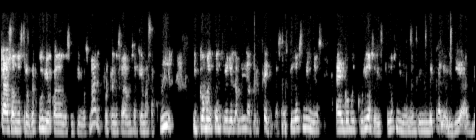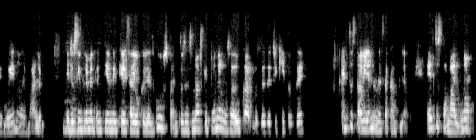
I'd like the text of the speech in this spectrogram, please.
casa, nuestro refugio cuando nos sentimos mal, porque no sabemos a qué más acudir. ¿Y cómo encuentro yo la medida perfecta? O sea, es que los niños, hay algo muy curioso, y es que los niños no entienden de calorías, de bueno, de malo. Ellos simplemente entienden que es algo que les gusta. Entonces, más que ponernos a educarlos desde chiquitos de, esto está bien en esta cantidad, esto está mal, no,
